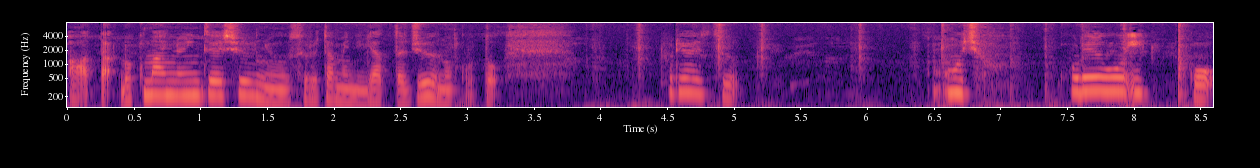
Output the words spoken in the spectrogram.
あ、あった。6万円の印税収入をするためにやった10のこと。とりあえず、よいしょ。これを1個、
